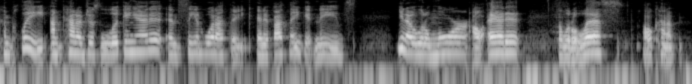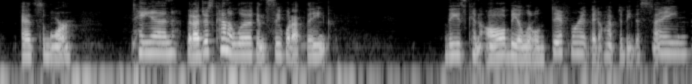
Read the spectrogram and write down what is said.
complete, I'm kind of just looking at it and seeing what I think. And if I think it needs, you know, a little more, I'll add it. A little less, I'll kind of add some more tan, but I just kind of look and see what I think. These can all be a little different. They don't have to be the same.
